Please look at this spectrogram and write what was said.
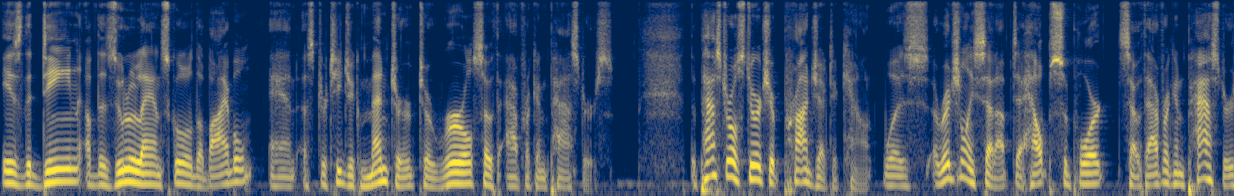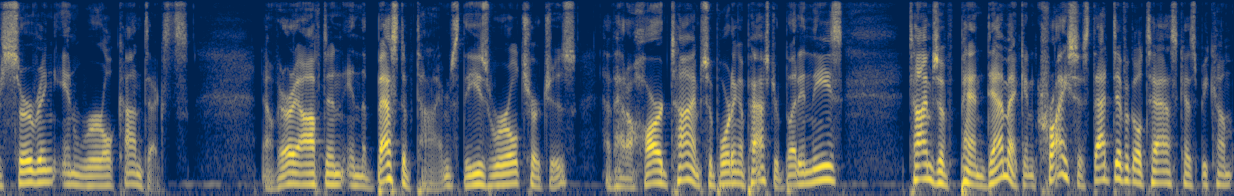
is the dean of the Zululand School of the Bible and a strategic mentor to rural South African pastors. The Pastoral Stewardship Project account was originally set up to help support South African pastors serving in rural contexts. Now, very often, in the best of times, these rural churches have had a hard time supporting a pastor, but in these times of pandemic and crisis, that difficult task has become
